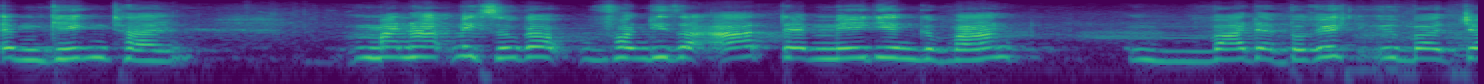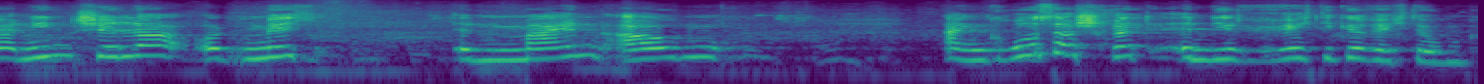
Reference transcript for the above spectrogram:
im Gegenteil. Man hat mich sogar von dieser Art der Medien gewarnt, war der Bericht über Janine Schiller und mich in meinen Augen ein großer Schritt in die richtige Richtung.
